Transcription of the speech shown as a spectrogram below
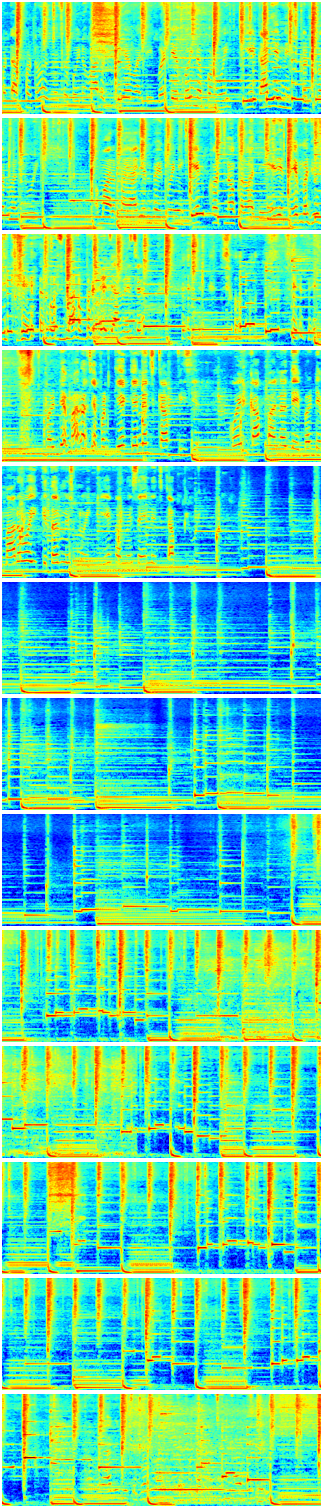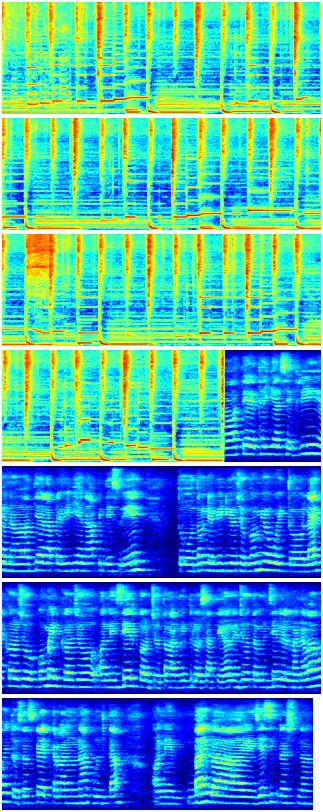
ફટાફટ હો તો કોઈનો વારો નહીં આવવા બર્થડે કોઈને પણ હોય કેક આર્યનને જ કટ કરવાની હોય. અમારા ભાઈ આર્યનભાઈ કોઈને કેક કટ ન કરવા દે એને તો રોજ મારો બર્થડે જ આવે છે બર્થડે મારો છે પણ કેક એને જ કાપવી છે કોઈ કાપવા ન દે બર્થડે મારો હોય. કે ધર્મેશનો હોય કેક હંમેશા એને જ કાપવી હોય થઈ ગયા છે ફ્રી અને અત્યારે આપણે વિડીયોને આપી દઈશું એન્ડ તો તમને વીડિયો જો ગમ્યો હોય તો લાઈક કરજો કોમેન્ટ કરજો અને શેર કરજો તમારા મિત્રો સાથે. અને જો તમે ચેનલમાં નવા હોય તો સબસ્ક્રાઈબ કરવાનું ના ભૂલતા. અને બાય બાય જય શ્રી કૃષ્ણ.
